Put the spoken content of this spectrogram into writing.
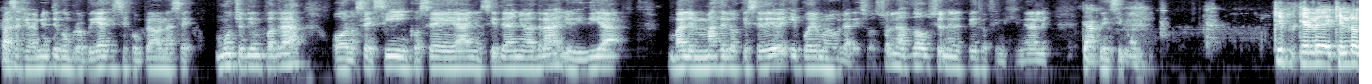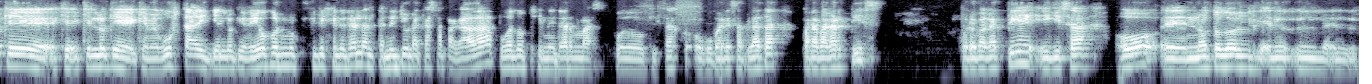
Pasa generalmente con propiedades que se compraron hace mucho tiempo atrás, o no sé, 5, 6 años, 7 años atrás, y hoy día valen más de lo que se debe y podemos lograr eso. Son las dos opciones del crédito fines generales principalmente. ¿Qué, es lo, que, es lo que, me gusta y qué es lo que veo con fines general? Al tener yo una casa pagada, puedo generar más, puedo quizás ocupar esa plata para pagar PIS por pagar pie y quizás, o eh, no todo el,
